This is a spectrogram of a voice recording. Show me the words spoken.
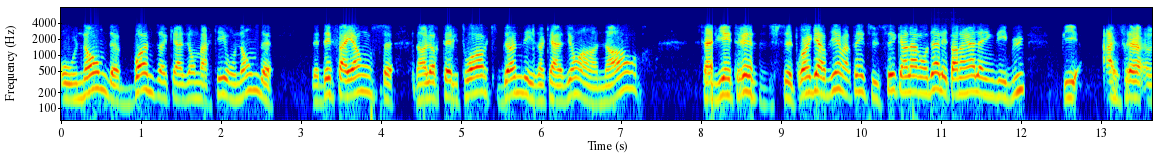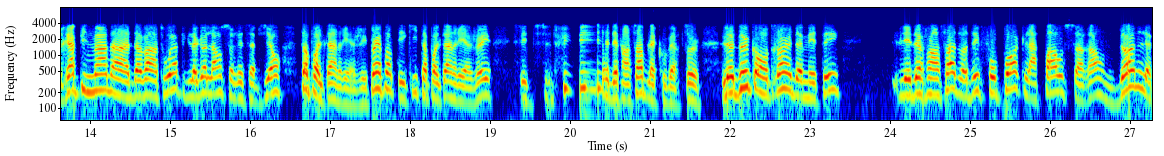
au nombre de bonnes occasions marquées, au nombre de, de défaillances dans leur territoire qui donnent des occasions en or, ça devient très difficile. Pour un gardien, Martin, tu le sais, quand la rondelle est en arrière de la ligne des buts, puis elle sera rapidement devant toi, puis le gars lance sur réception, t'as pas le temps de réagir. Peu importe qui, t'as pas le temps de réagir. C'est le défenseur pour la couverture. Le 2 contre 1 de Mété, les défenseurs doivent dire faut pas que la passe se rende. Donne le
